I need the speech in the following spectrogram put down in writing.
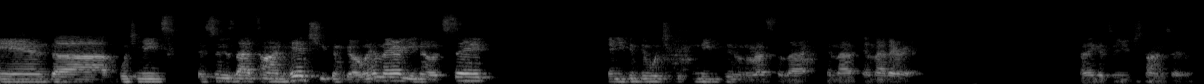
And uh, which means as soon as that time hits, you can go in there, you know it's safe, and you can do what you need to do in the rest of that in that in that area. I think it's a huge time saver.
